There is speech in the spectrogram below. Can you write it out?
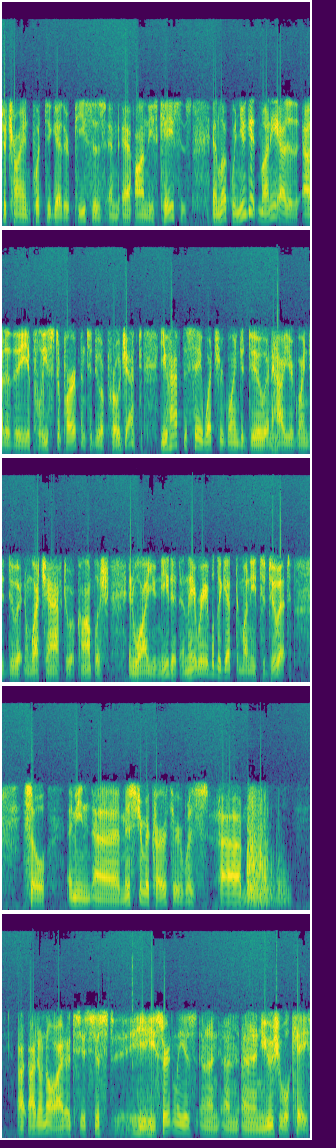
to try and put together pieces and uh, on these cases. And look, when you get money out of out of the police department to do a project, you have to say what you're going to do and how you're going to do it and what you have to accomplish and why you need it. And they were able to get the money to do it. So, I mean, uh, Mr. McArthur was. Um, I, I don't know. It's, it's just he, he certainly is an, an, an unusual case.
